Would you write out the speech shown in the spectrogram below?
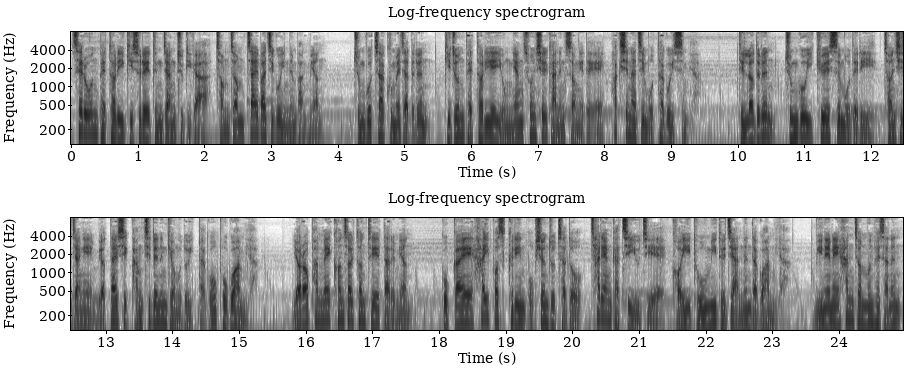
새로운 배터리 기술의 등장 주기가 점점 짧아지고 있는 반면 중고차 구매자들은 기존 배터리의 용량 손실 가능성에 대해 확신하지 못하고 있습니다. 딜러들은 중고 EQS 모델이 전 시장에 몇 달씩 방치되는 경우도 있다고 보고합니다. 여러 판매 컨설턴트에 따르면 고가의 하이퍼스크린 옵션조차도 차량 가치 유지에 거의 도움이 되지 않는다고 합니다. 미넨의 한 전문 회사는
